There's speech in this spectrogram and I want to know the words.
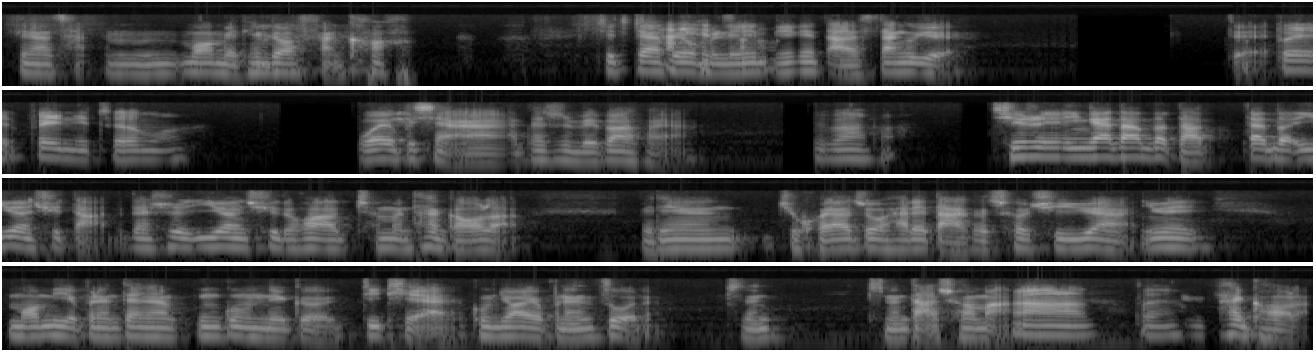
非常惨，嗯，猫每天都要反抗，就这样被我们连连打了三个月，对被被你折磨，我也不想啊，但是没办法呀。没办法。其实应该带到打带到医院去打的，但是医院去的话成本太高了，每天就回来之后还得打个车去医院，因为猫咪也不能带上公共那个地铁、公交也不能坐的，只能只能打车嘛，啊，对，太高了。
